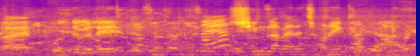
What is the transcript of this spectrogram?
প্রায় বলতে গেলে সিমলা ম্যানেজ অনেক জমজমাট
